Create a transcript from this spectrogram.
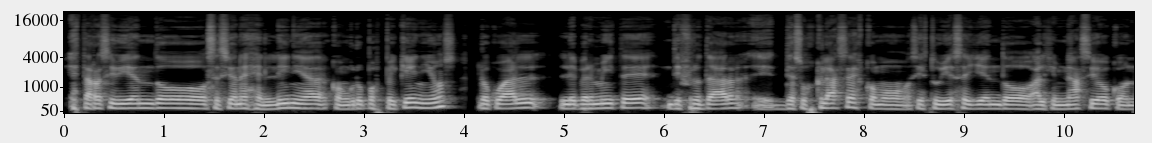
está recibiendo sesiones en línea con grupos pequeños, lo cual le permite disfrutar eh, de sus clases como si estuviese yendo al gimnasio con,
